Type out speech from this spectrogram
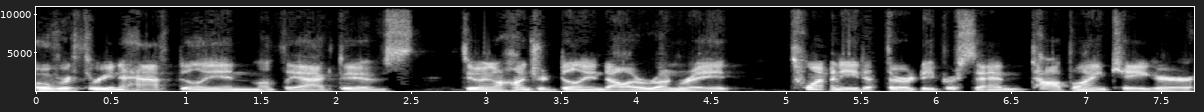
over three and a half billion monthly actives, doing a hundred billion dollar run rate, 20 to 30% top line CAGR.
